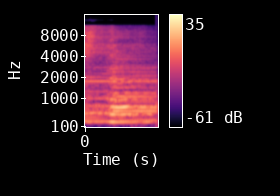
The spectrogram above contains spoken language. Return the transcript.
step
